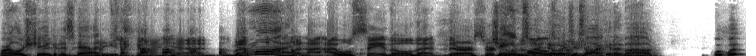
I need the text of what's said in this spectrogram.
Marlo's shaking his head. I'm He's- shaking my head. But, Come on, But I, I will say though that there are certain James notice- I know what, what you're talking about. What, what,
